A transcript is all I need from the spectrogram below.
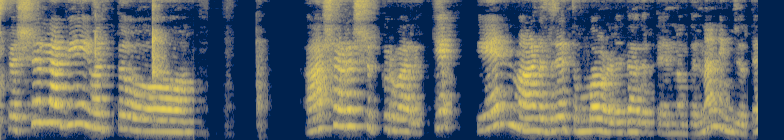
ಸ್ಪೆಷಲ್ ಆಗಿ ಇವತ್ತು ಆಷಾಢ ಶುಕ್ರವಾರಕ್ಕೆ ಏನು ಮಾಡಿದ್ರೆ ತುಂಬ ಒಳ್ಳೇದಾಗುತ್ತೆ ಅನ್ನೋದನ್ನ ನಿಮ್ಮ ಜೊತೆ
